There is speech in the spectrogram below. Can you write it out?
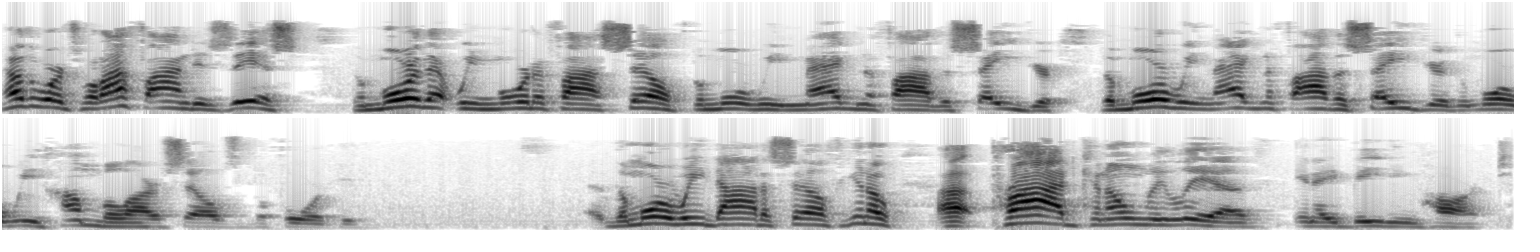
In other words, what I find is this, the more that we mortify self, the more we magnify the Savior. The more we magnify the Savior, the more we humble ourselves before Him. The more we die to self, you know, uh, pride can only live in a beating heart.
